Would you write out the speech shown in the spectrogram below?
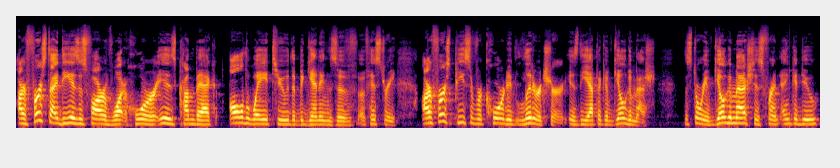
our first ideas as far as what horror is come back all the way to the beginnings of, of history. Our first piece of recorded literature is the Epic of Gilgamesh. The story of Gilgamesh, his friend Enkidu,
